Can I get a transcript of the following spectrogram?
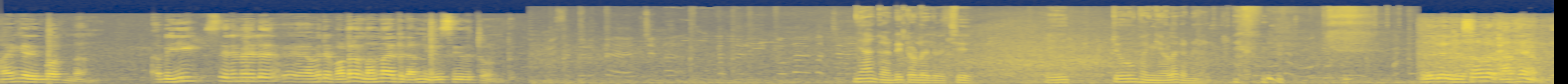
ഭയങ്കര ഇമ്പോർട്ടന്റ് ആണ്. അപ്പൊ ഈ സിനിമയിൽ അവർ വളരെ നന്നായിട്ട് കണ്ണ് യൂസ് ചെയ്തിട്ടുണ്ട്. ഞാൻ കണ്ടിട്ടുള്ളതിൽ വെച്ച് ഏറ്റവും ഭംഗിയുള്ള കണ്ണുകൾ. ഇതൊരു രസമുള്ള കഥയാണ്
